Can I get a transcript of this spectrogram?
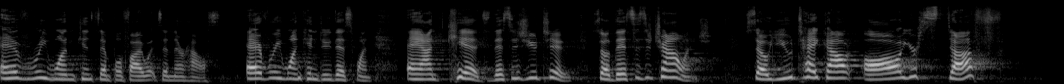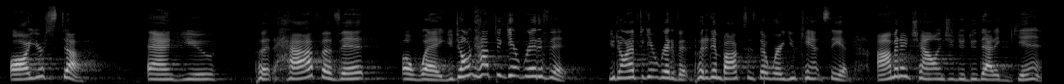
everyone can simplify what's in their house. Everyone can do this one. And kids, this is you too. So this is a challenge. So you take out all your stuff, all your stuff, and you put half of it away. You don't have to get rid of it. You don't have to get rid of it. Put it in boxes though where you can't see it. I'm going to challenge you to do that again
